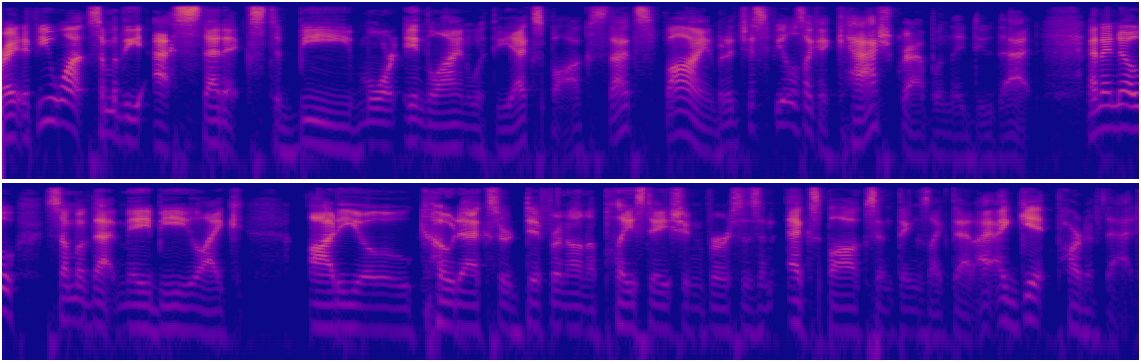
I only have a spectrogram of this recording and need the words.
right? If you want some of the aesthetics to be more in line with the Xbox, that's fine, but it just feels like a cash grab when they do that. And I know some of that may be like audio codecs are different on a PlayStation versus an Xbox and things like that. I, I get part of that.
